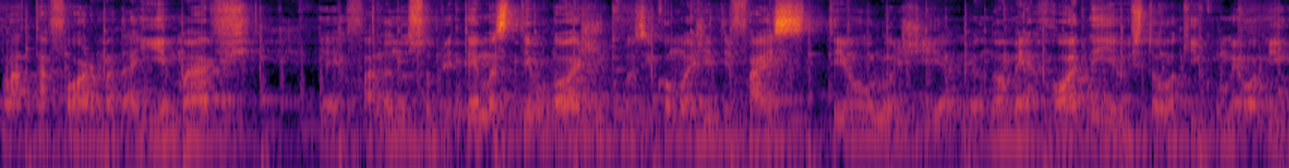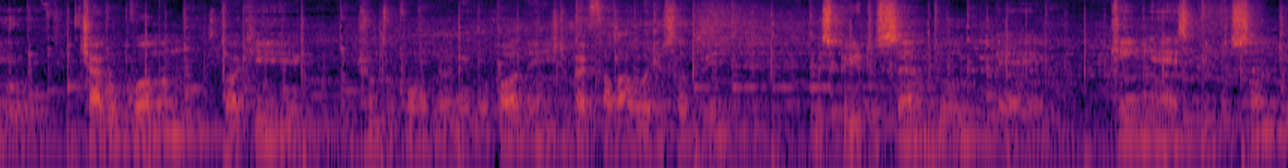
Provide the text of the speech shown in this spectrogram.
plataforma da IEMAV é, falando sobre temas teológicos e como a gente faz teologia. Meu nome é Rodney e eu estou aqui com meu amigo Thiago Coman. Estou aqui junto com o meu amigo Rodney. A gente vai falar hoje sobre o Espírito Santo, é, quem é Espírito Santo.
